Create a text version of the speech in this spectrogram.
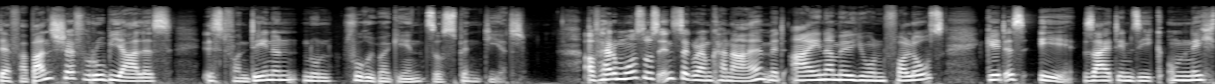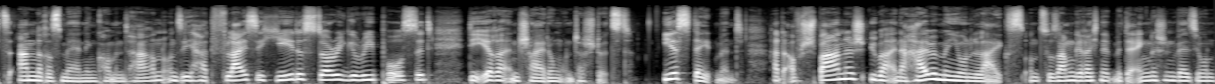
Der Verbandschef Rubiales ist von denen nun vorübergehend suspendiert. Auf Hermosos Instagram-Kanal mit einer Million Follows geht es eh seit dem Sieg um nichts anderes mehr in den Kommentaren und sie hat fleißig jede Story gerepostet, die ihre Entscheidung unterstützt. Ihr Statement hat auf Spanisch über eine halbe Million Likes und zusammengerechnet mit der englischen Version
